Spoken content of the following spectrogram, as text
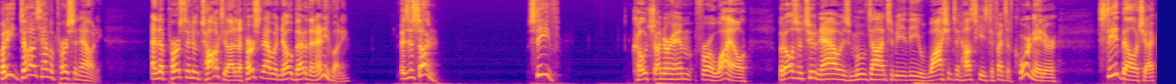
But he does have a personality. And the person who talked about it, the person that would know better than anybody, is his son, Steve. Coached under him for a while but also too now has moved on to be the Washington Huskies defensive coordinator. Steve Belichick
